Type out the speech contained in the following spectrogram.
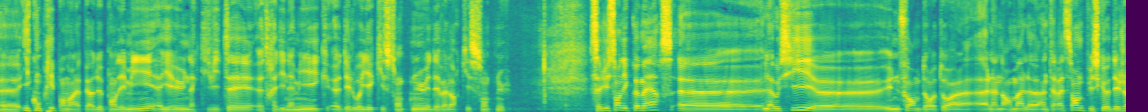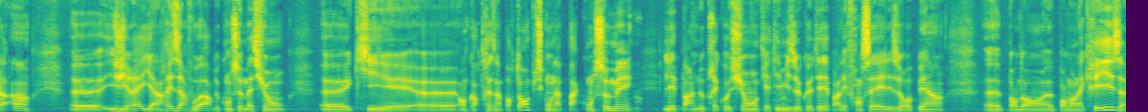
y compris pendant la période de pandémie, il y a eu une activité très dynamique, des loyers qui se sont tenus et des valeurs qui se sont tenues. S'agissant des commerces, euh, là aussi, euh, une forme de retour à, la normale intéressante, puisque déjà, un, euh, il y a un réservoir de consommation qui est encore très important, puisqu'on n'a pas consommé l'épargne de précaution qui a été mise de côté par les Français et les Européens pendant la crise.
